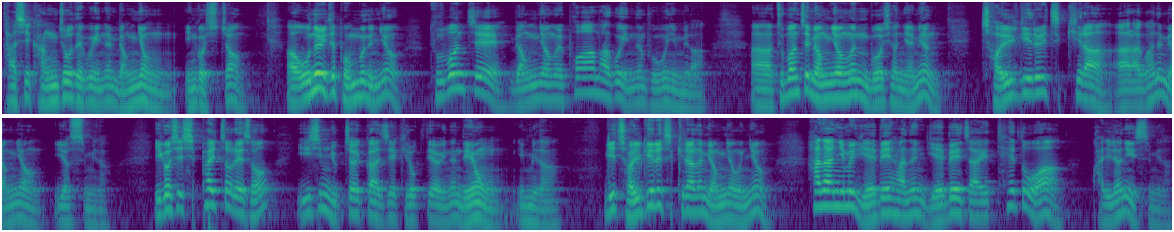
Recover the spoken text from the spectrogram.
다시 강조되고 있는 명령인 것이죠. 아, 오늘 이제 본문은요 두 번째 명령을 포함하고 있는 부분입니다. 아, 두 번째 명령은 무엇이었냐면 절기를 지키라라고 하는 명령이었습니다. 이것이 18절에서 26절까지에 기록되어 있는 내용입니다. 이 절기를 지키라는 명령은요. 하나님을 예배하는 예배자의 태도와 관련이 있습니다.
